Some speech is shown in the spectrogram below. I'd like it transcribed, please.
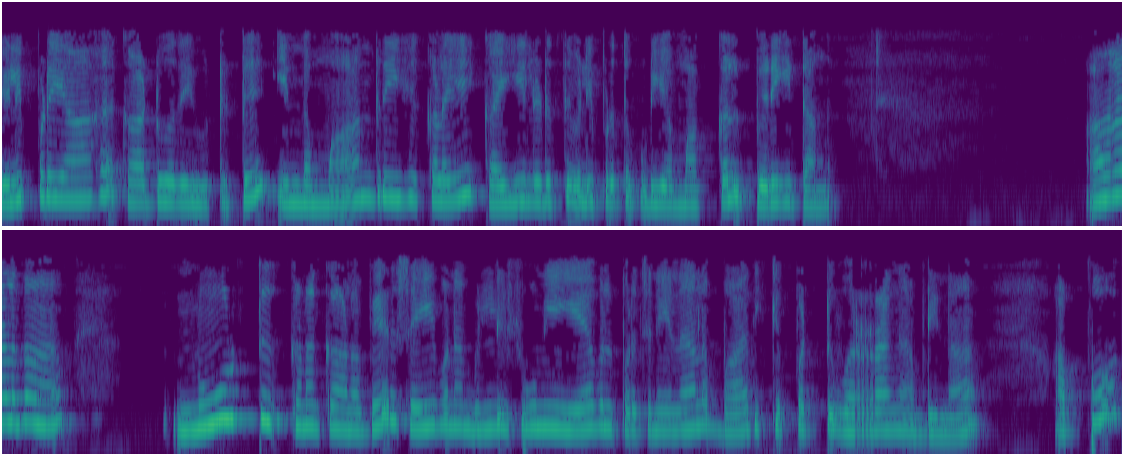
வெளிப்படையாக காட்டுவதை விட்டுட்டு இந்த மாந்திரீக கலையை கையில் எடுத்து வெளிப்படுத்தக்கூடிய மக்கள் பெருகிட்டாங்க. அதனால தான் நூற்றுக்கணக்கான பேர் செய்வன பில்லி சூனிய ஏவல் பிரச்சனையினால் பாதிக்கப்பட்டு வர்றாங்க அப்படின்னா அப்போது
